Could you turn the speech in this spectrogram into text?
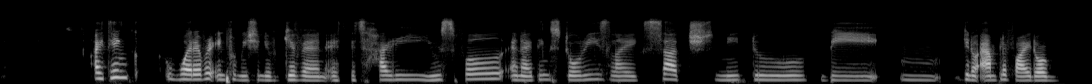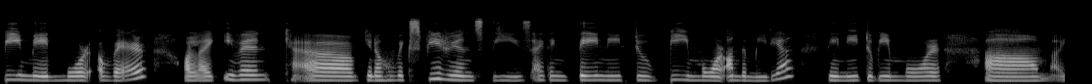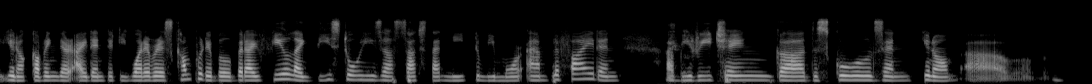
I think whatever information you've given, it, it's highly useful. And I think stories like such need to be, um, you know, amplified or be made more aware or like even, uh, you know, who've experienced these, I think they need to be more on the media. They need to be more, um, you know, covering their identity, whatever is comfortable. But I feel like these stories are such that need to be more amplified and be reaching uh, the schools and you know uh,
